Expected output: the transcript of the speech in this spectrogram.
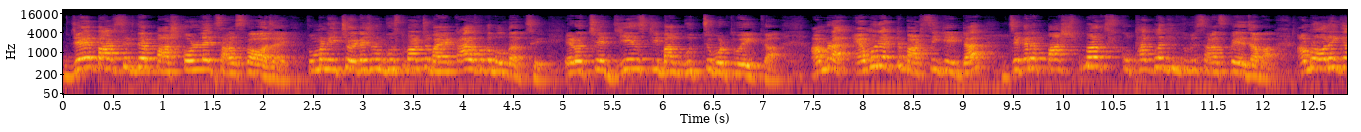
যে বার্ষিকতে পাশ করলে চান্স পাওয়া যায়। তোমরা নিশ্চয়ই এটা শুনে বুঝতে পারছ ভাই কার কথা বলতে যাচ্ছে? এটা হচ্ছে জিএসটি বা গুচ্ছ ভর্তি পরীক্ষা। আমরা এমন একটা ভার্সিটি এটা, যেখানে পাস মার্কস থাকলে কিন্তু তুমি চান্স পেয়ে যাবা। আমরা অনেকে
